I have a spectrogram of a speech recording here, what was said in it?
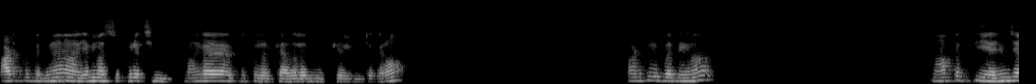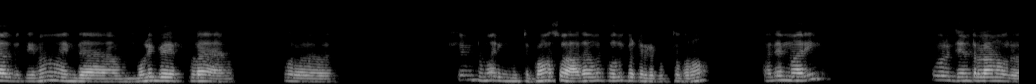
அடுத்து பார்த்தீங்கன்னா எம்எஸ் சுப்புலட்சுமி. மங்காயத்தில் இருக்க அதில் இருந்து கேள்விட்டுக்கிறோம் அடுத்தது பார்த்தீங்கன்னா நாற்பத்தி அஞ்சாவது பார்த்தீங்கன்னா இந்த மொழிபெயர்ப்புல ஒரு ஹிண்ட் மாதிரி கொடுத்துருக்கோம் ஸோ அதை வந்து பொதுக்கட்டுரை கொடுத்துக்கிறோம் அதே மாதிரி ஒரு ஜென்ரலான ஒரு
